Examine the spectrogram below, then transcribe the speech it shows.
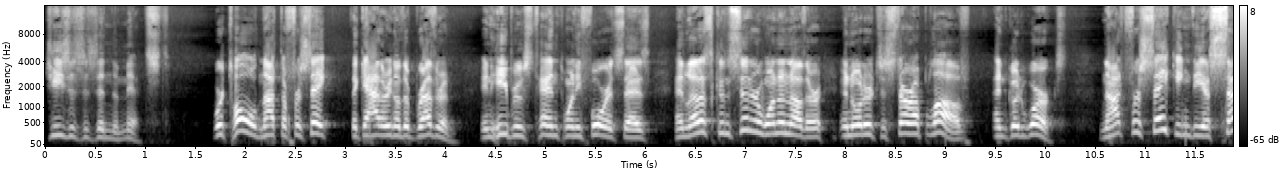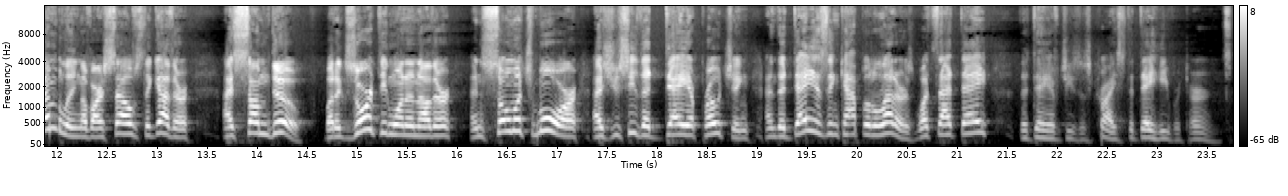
Jesus is in the midst. We're told not to forsake the gathering of the brethren. In Hebrews 10 24, it says, And let us consider one another in order to stir up love and good works, not forsaking the assembling of ourselves together as some do but exhorting one another, and so much more as you see the day approaching. And the day is in capital letters. What's that day? The day of Jesus Christ, the day he returns.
